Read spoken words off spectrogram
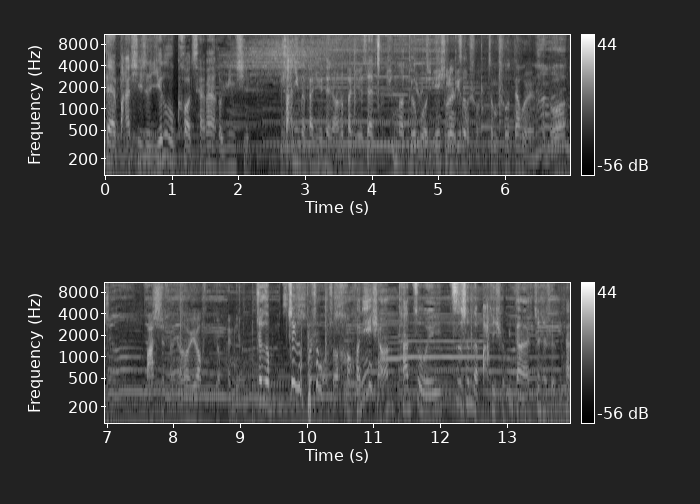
带巴西是一路靠裁判和运气杀进了半决赛，然后半决赛碰到德国原形毕露。这么说，这么说，待会很多。巴西粉，然后要要喷你了。这个这个不是我说，黄黄健翔他作为资深的巴西球迷，当然真实水平，他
